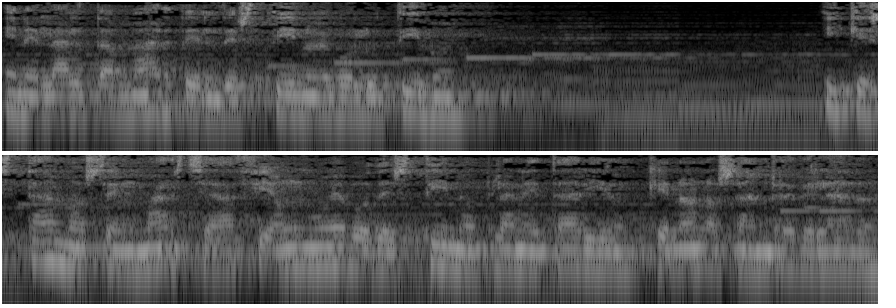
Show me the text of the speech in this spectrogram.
en el alta mar del destino evolutivo y que estamos en marcha hacia un nuevo destino planetario que no nos han revelado.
